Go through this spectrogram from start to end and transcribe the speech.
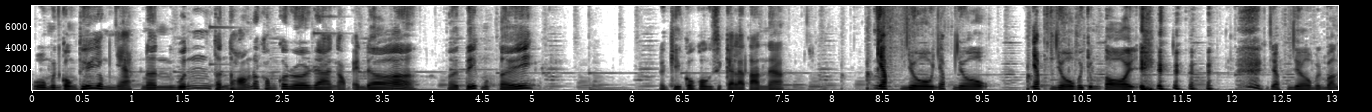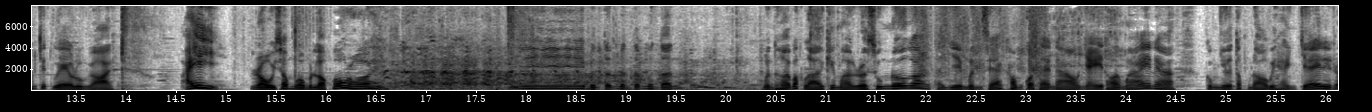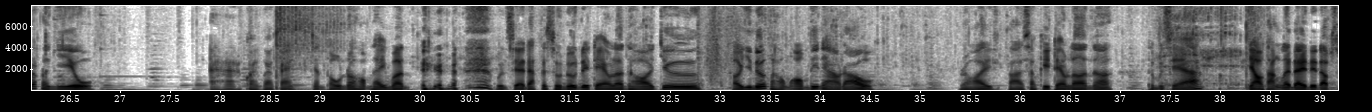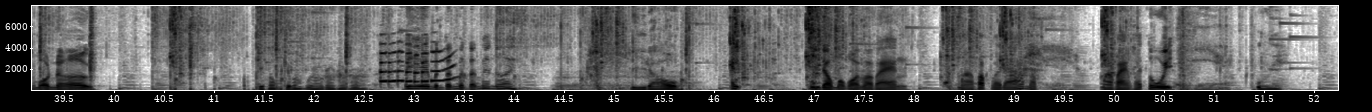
Ủa mình còn thiếu dòng nhạc nên quýnh thỉnh thoảng nó không có rơi ra ngọc ender Hơi tiếc một tí. Đằng kia có con skeleton nè. Nhấp nhô nhấp nhô. Nhấp nhô với chúng tôi. Nhấp nhô mình bắn chết queo luôn rồi. Ấy rồi xong rồi mình lọt hố rồi. Ý, bình tĩnh bình tĩnh bình tĩnh mình hơi bất lợi khi mà rơi xuống nước á tại vì mình sẽ không có thể nào nhảy thoải mái nè cũng như tốc độ bị hạn chế đi rất là nhiều. À khoan khoan khoan tranh thủ nó không thấy mình. Mình sẽ đặt cái xô nước để trèo lên thôi chứ ở dưới nước là không ổn tí nào đâu. Rồi và sau khi trèo lên á thì mình sẽ nhào thẳng lại đây để đập spawner. Kịp không kịp không? Rồi rồi rồi rồi. Ê, bình tĩnh bình tĩnh mấy anh ơi. Đi đâu? Ê, đi đâu mà vội mà vàng? Mà vấp phải đá mà mà vàng phải tôi ui.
